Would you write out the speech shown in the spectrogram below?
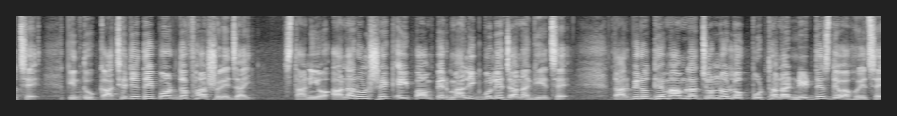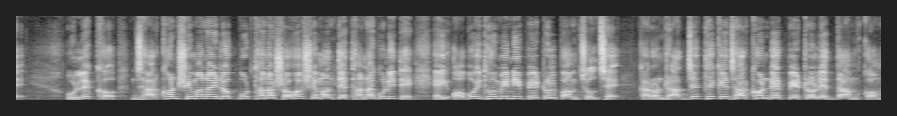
আছে, কিন্তু কাছে যেতেই পর্দা ফাঁস হয়ে যায়। স্থানীয় আনারুল শেখ এই পাম্পের মালিক বলে জানা গিয়েছে। তার বিরুদ্ধে মামলার জন্য লোকপুর থানার নির্দেশ দেওয়া হয়েছে। উল্লেখ্য, ঝাড়খণ্ড সীমানায় লোকপুর থানা সহ সীমান্তের থানাগুলিতে এই অবৈধ মিনি পেট্রোল পাম্প চলছে, কারণ রাজ্যের থেকে ঝাড়খণ্ডের পেট্রোলের দাম কম।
